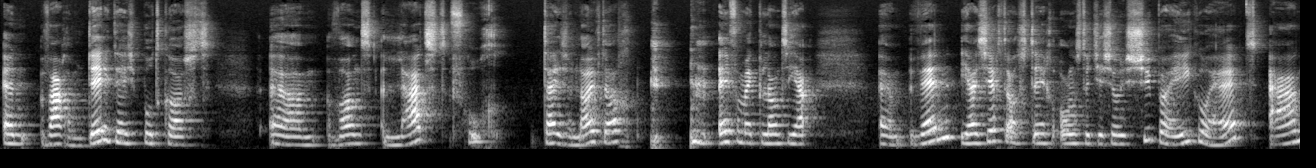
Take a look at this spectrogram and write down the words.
En waarom deel ik deze podcast? want laatst vroeg tijdens een live dag, een van mijn klanten, ja, Um, Wen, jij zegt als tegen ons dat je zo'n super hekel hebt aan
